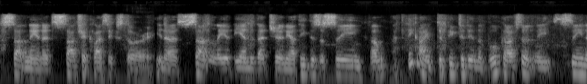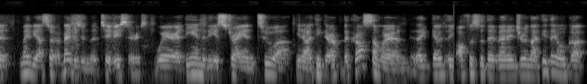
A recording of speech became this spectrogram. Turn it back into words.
suddenly, and it's such a classic story, you know, suddenly at the end of that journey, I think there's a scene, um, I think I depicted in the book. I've certainly seen it. Maybe I saw it, maybe it's in the TV series, where at the end of the Australian tour, you know, I think they're up at the cross somewhere and they go to the office of their manager and I think they all got,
